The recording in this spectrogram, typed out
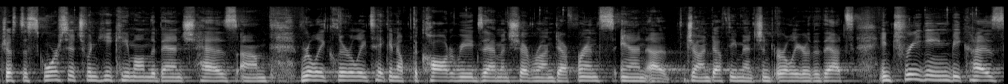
Justice Gorsuch, when he came on the bench, has um, really clearly taken up the call to re examine Chevron deference. And uh, John Duffy mentioned earlier that that's intriguing because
